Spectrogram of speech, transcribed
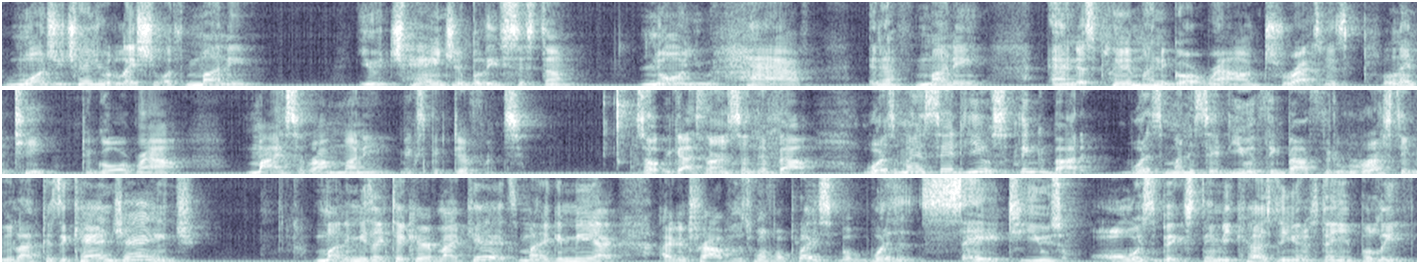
Once you change your relationship with money, you change your belief system knowing you have enough money and there's plenty of money to go around. Trust me, there's plenty to go around mindset around money makes a big difference. So I hope you guys learned something about what does money say to you? So think about it. What does money say to you? And think about it through the rest of your life because it can change. Money means I take care of my kids. Money can mean I, I can travel to this wonderful place. But what does it say to you is always the biggest thing because then you understand your belief.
